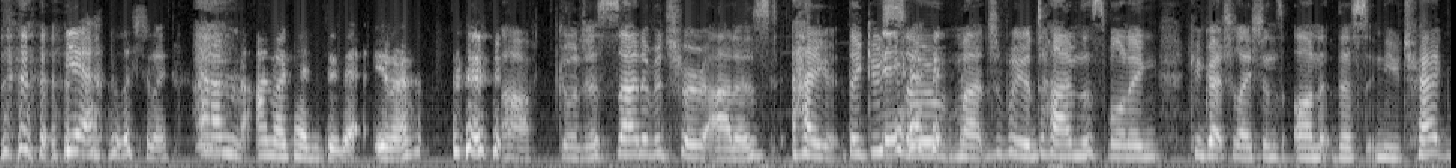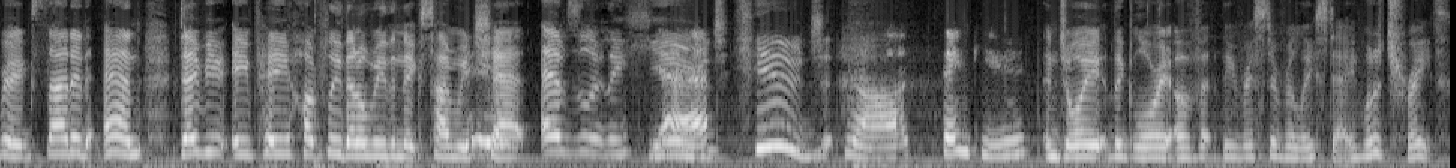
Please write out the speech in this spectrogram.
go. yeah, literally. And I'm I'm okay to do that, you know. oh, gorgeous. Sign of a true artist. Hey, thank you so much for your time this morning. Congratulations on this new track. Very excited. And debut EP, hopefully that'll be the next time we chat. Absolutely huge. Yeah. Huge. Aw, thank you. Enjoy the glory of the rest of release day. What a treat.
